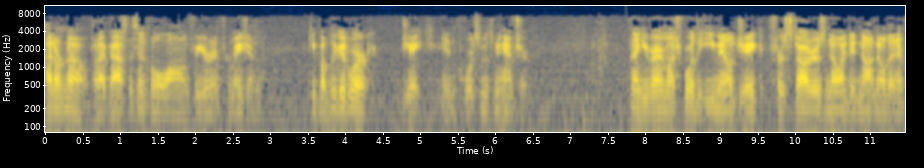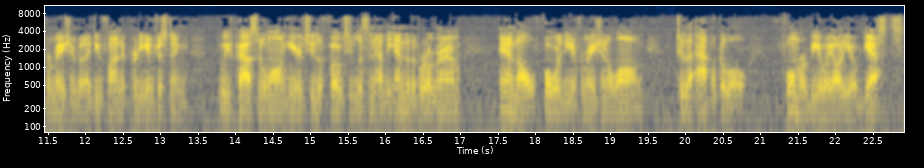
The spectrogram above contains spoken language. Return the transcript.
I don't know, but I pass this info along for your information. Keep up the good work. Jake, in Portsmouth, New Hampshire. Thank you very much for the email, Jake. For starters, no, I did not know that information, but I do find it pretty interesting. We've passed it along here to the folks who listen at the end of the program, and I'll forward the information along to the applicable former BOA audio guests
